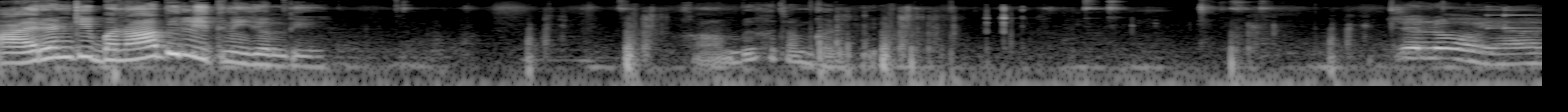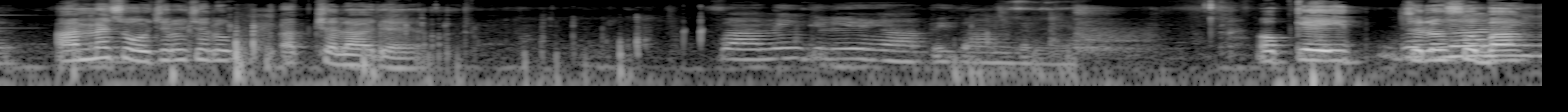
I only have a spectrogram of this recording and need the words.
आयरन की बना भी ली इतनी जल्दी। काम भी खत्म कर दिया। चलो यार। अब मैं सोच रहा हूँ चलो अब चला जाए यार फ़ार्मिंग के लिए यहाँ पे काम करना है। ओके चलो सुबह.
